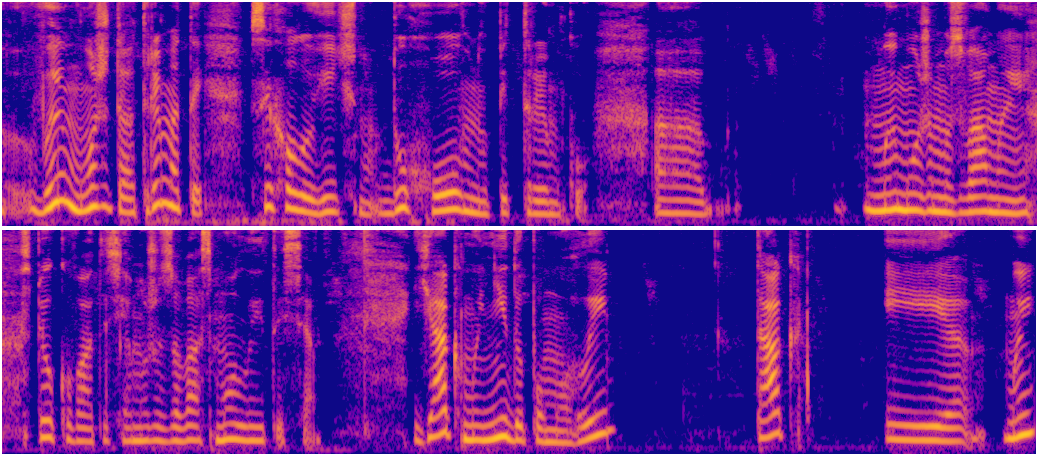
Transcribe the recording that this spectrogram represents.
ви можете отримати психологічну, духовну підтримку. Е, ми можемо з вами спілкуватися, я можу за вас молитися. Як мені допомогли, так і ми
